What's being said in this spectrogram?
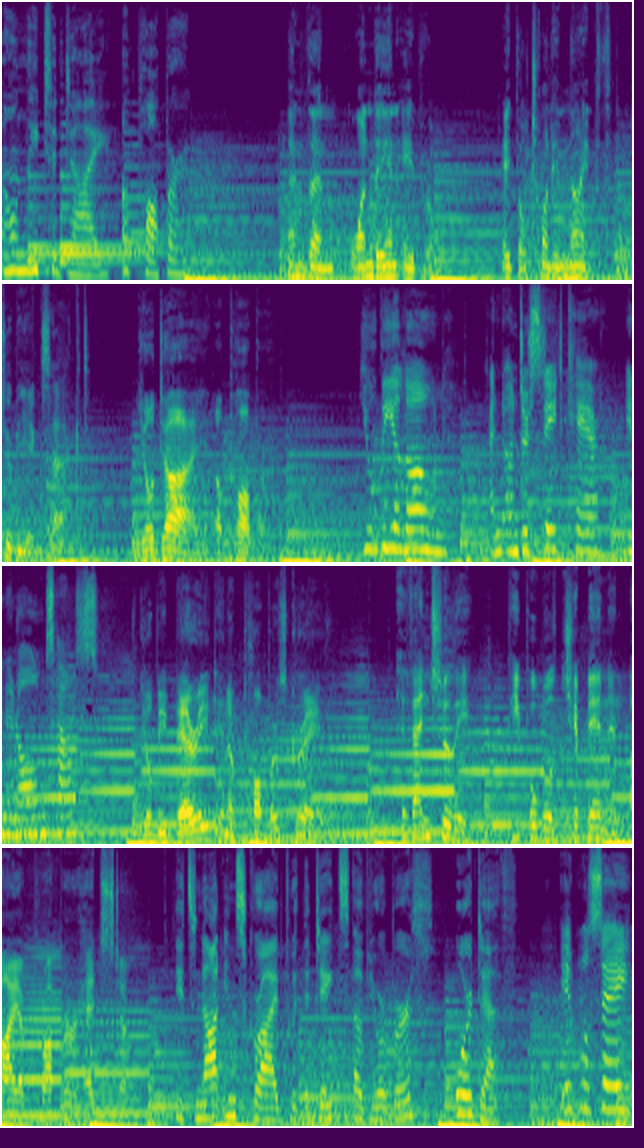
Only to die a pauper. And then, one day in April, April 29th to be exact, You'll die a pauper. You'll be alone and under state care in an almshouse. You'll be buried in a pauper's grave. Eventually, people will chip in and buy a proper headstone. It's not inscribed with the dates of your birth or death. It will say,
